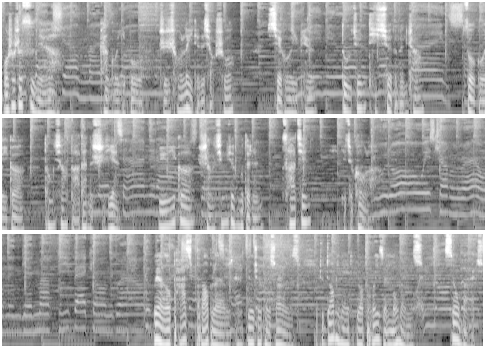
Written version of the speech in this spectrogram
我说这四年啊，看过一部直戳泪点的小说，写过一篇杜鹃啼血的文章，做过一个通宵达旦的实验，与一个赏心悦目的人擦肩，也就够了。 We allow past problems and future concerns to dominate your present moments so much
